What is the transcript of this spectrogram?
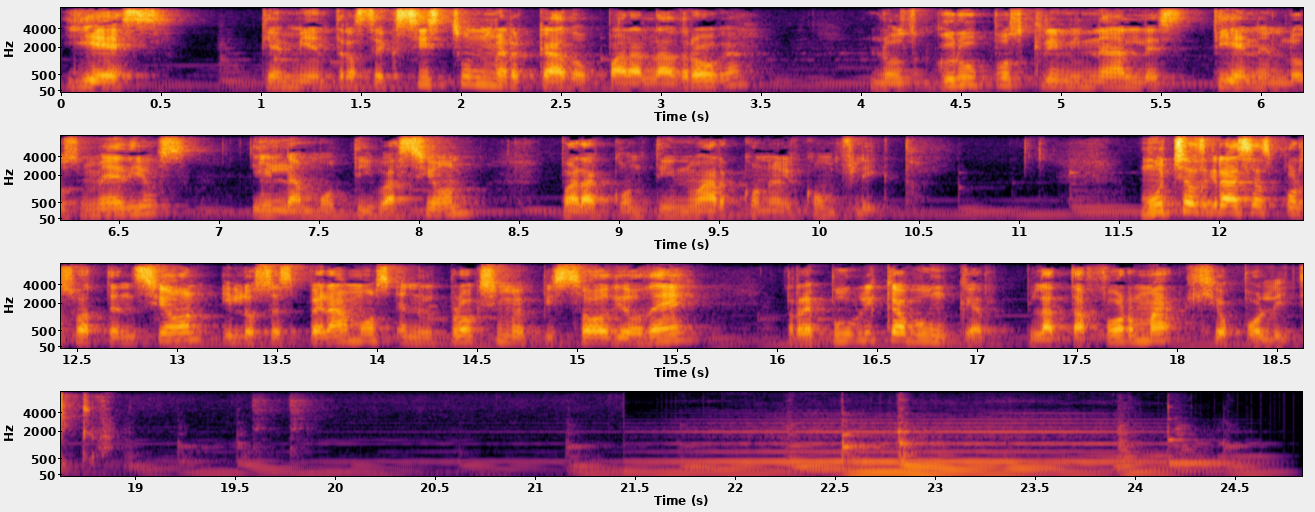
y es que mientras existe un mercado para la droga, los grupos criminales tienen los medios y la motivación para continuar con el conflicto. Muchas gracias por su atención y los esperamos en el próximo episodio de República Búnker, plataforma geopolítica.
